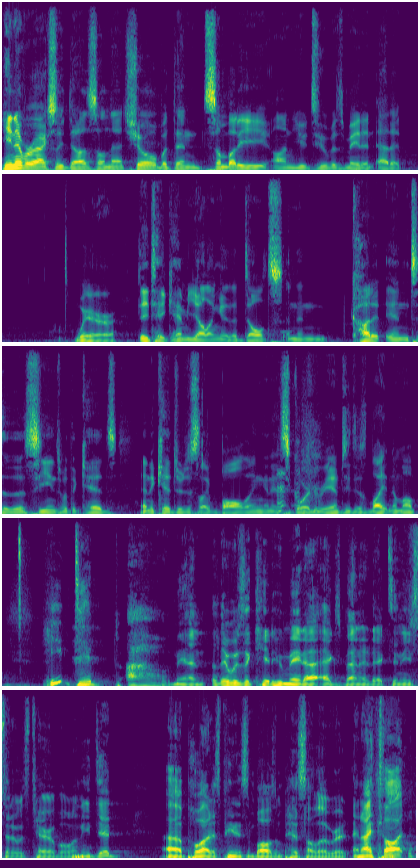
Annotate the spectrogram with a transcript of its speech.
he never actually does on that show, but then somebody on YouTube has made an edit where they take him yelling at adults and then cut it into the scenes with the kids, and the kids are just like bawling, and it's Gordon Ramsay just lighting them up. He did. Oh man, there was a kid who made uh, eggs Benedict, and he said it was terrible, and he did uh, pull out his penis and balls and piss all over it. And I thought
